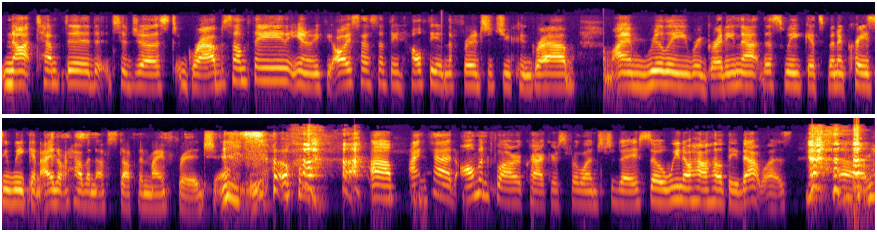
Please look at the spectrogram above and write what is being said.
not tempted to just grab something. You know, if you always have something healthy in the fridge that you can grab. Um, I'm really regretting that this week. It's been a crazy week and I don't have enough stuff in my fridge. And so um, I had almond flour crackers for lunch today, so we know how healthy that was. Um,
